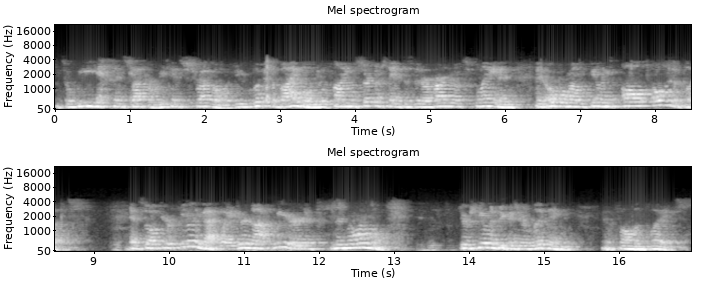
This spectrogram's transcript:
And so we can suffer, we can struggle. If you look at the Bible, you'll find circumstances that are hard to explain and, and overwhelming feelings all over the place. And so if you're feeling that way, you're not weird, you're normal. Mm-hmm. You're human because you're living in a fallen place.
